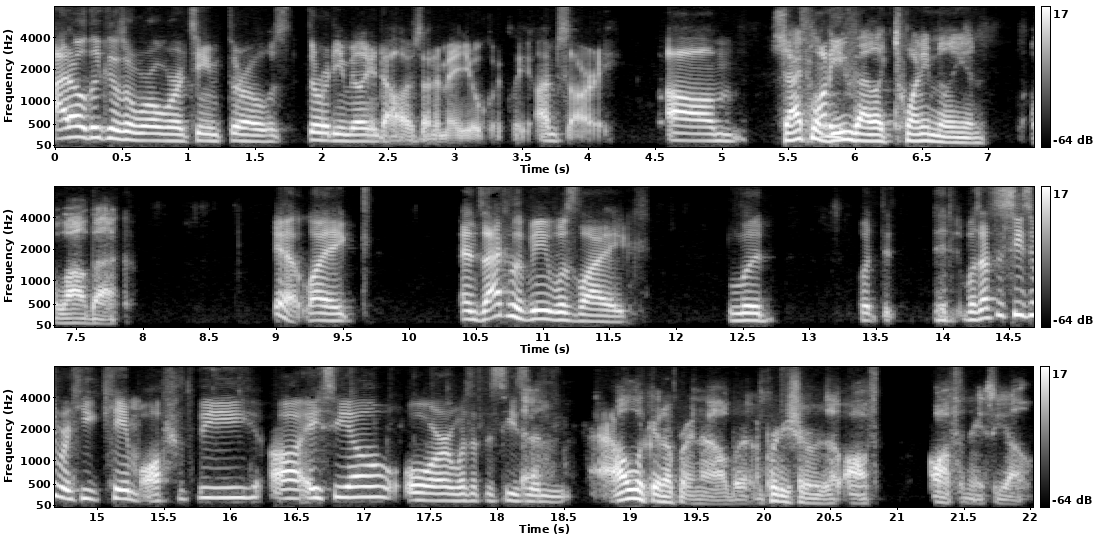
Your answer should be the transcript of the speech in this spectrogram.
I don't think there's a world where a team throws 30 million dollars at Immanuel Quickley. I'm sorry. Um, Zach 20 LaVine got like 20 million a while back. Yeah, like, and Zach LaVine was like, lit, what did, did, was that the season where he came off of the uh, ACL, or was it the season? I'll look it up right now, but I'm pretty sure it was off off an ACL.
